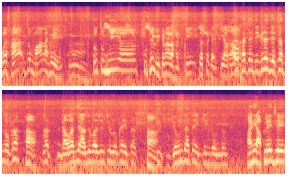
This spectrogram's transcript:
मग हा जो माल आहे हा. तो तुम्ही अं, कुठे विकणार आहात? की कसं काय? की गाव आपल्या खाते तिकडेच येतात लोक. हा. गावातले आजूबाजूचे लोक येतात. हा. घेऊन जाते एक एक दोन दोन आणि आपले जे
